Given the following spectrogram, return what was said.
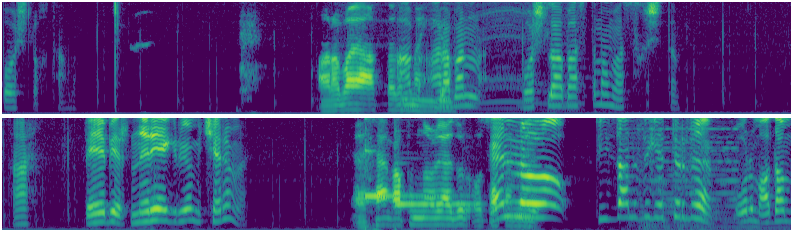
Boşluk tamam. Arabaya atladım ben Abi gidiyorum. arabanın boşluğa bastım ama sıkıştım. Ha. B1 nereye giriyorum içeri mi? E, sen kapının oraya dur. O zaten Hello. Pizzanızı getirdim. Oğlum adam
